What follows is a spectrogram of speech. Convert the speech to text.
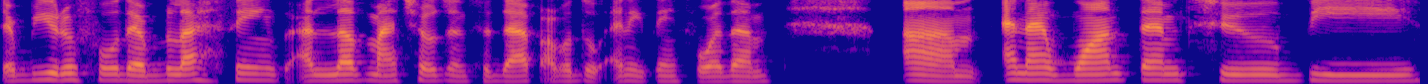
They're beautiful, they're blessings. I love my children to death. I will do anything for them. Um, and I want them to be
